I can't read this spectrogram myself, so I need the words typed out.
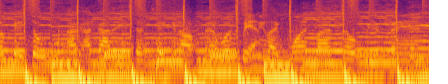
Okay, so I, I gotta end up taking off, man. What's give me like one last note for your fans?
